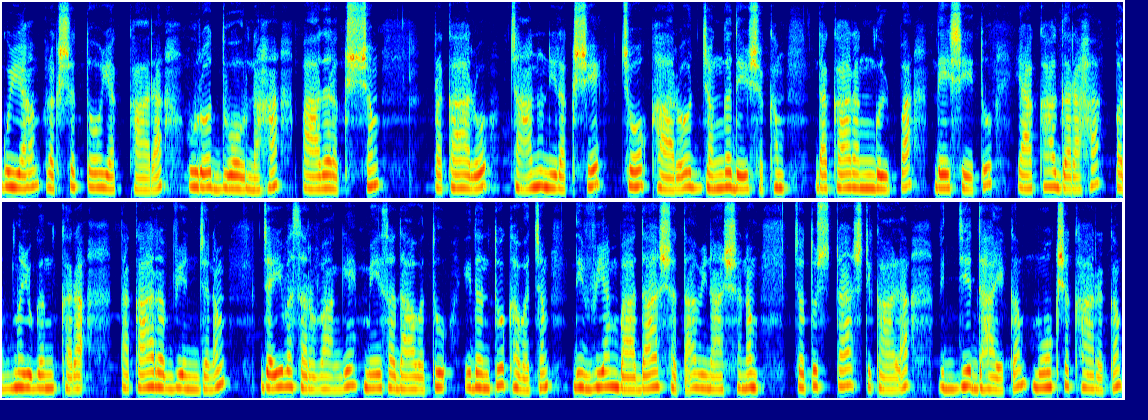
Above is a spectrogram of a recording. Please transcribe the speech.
తథా రక్షతో రక్షతోయకార ఉరోద్వోర్ణ పాదరక్షం ప్రకారో చాను నిరక్షే చోకారో జంగదేశకం. దకారంగుల్ప దేశేతు యాకాగర పద్మయుగంకర తకారవ్యంజనం ಜೈವ ಸರ್ವಾಂಗೆ ಮೇಸದಾವತು, ಇದಂತು ಕವಚಂ, ದಿವ್ಯಂ ಬಾಧಾಶತ ವಿನಾಶನಂ, ಚತುಷ್ಟಾಷ್ಟಿಕಾಳ ವಿದ್ಯೆದಾಯಕಂ, ಮೋಕ್ಷಕಾರಕಂ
